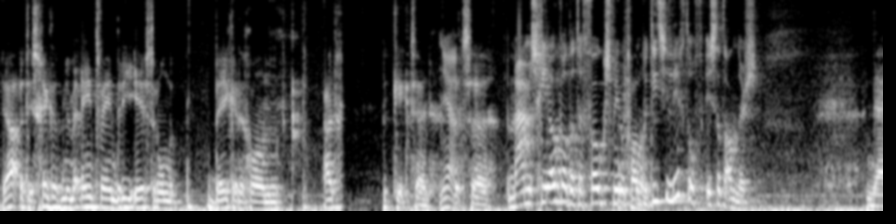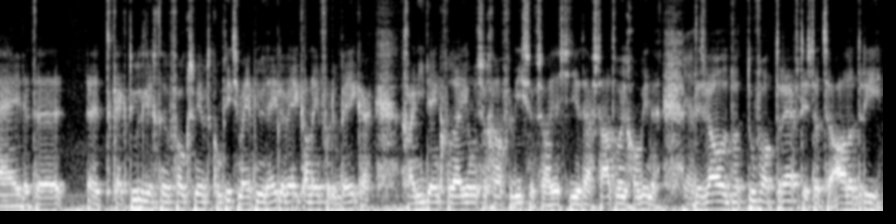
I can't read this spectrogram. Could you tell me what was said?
ja, het is gek dat nummer 1, 2 en 3 eerste ronde beker er gewoon uitgekikt zijn. Ja. Dat uh, maar misschien ook wel dat de focus meer op de competitie ligt? Of is dat anders? Nee, dat, uh, het, kijk, natuurlijk ligt de focus meer op de competitie. Maar je hebt nu een hele week alleen voor de beker. Dan ga je niet denken van, hey, jongens, we gaan verliezen of zo. Als je daar staat, wil je gewoon winnen. Ja. Het is wel wat toeval treft, is dat ze alle drie...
